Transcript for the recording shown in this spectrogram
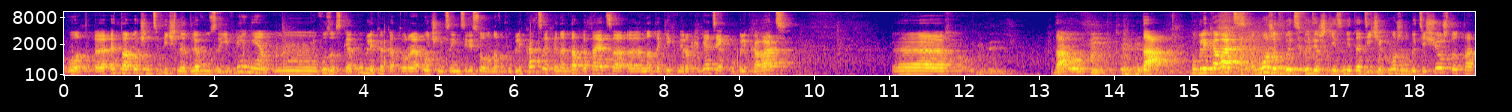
Вот. Это очень типичное для вуза явление. Вузовская публика, которая очень заинтересована в публикациях, иногда пытается на таких мероприятиях публиковать э, да, да, публиковать, может быть, выдержки из методичек, может быть, еще что-то.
